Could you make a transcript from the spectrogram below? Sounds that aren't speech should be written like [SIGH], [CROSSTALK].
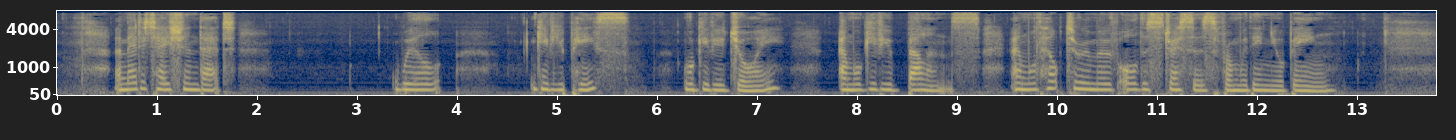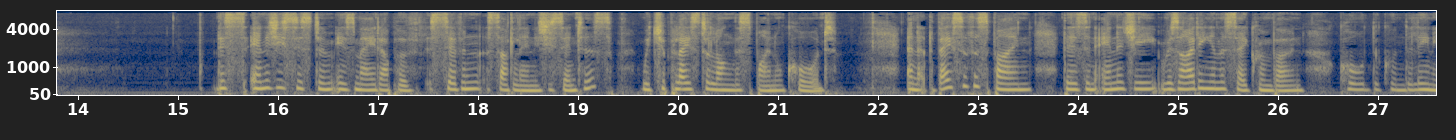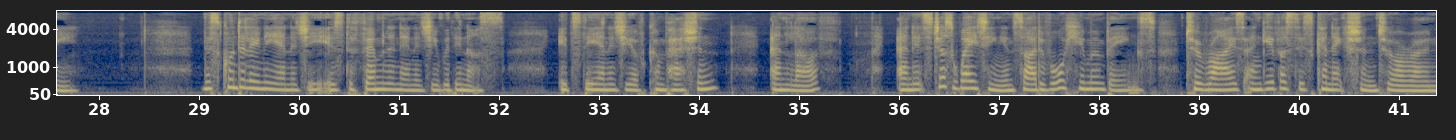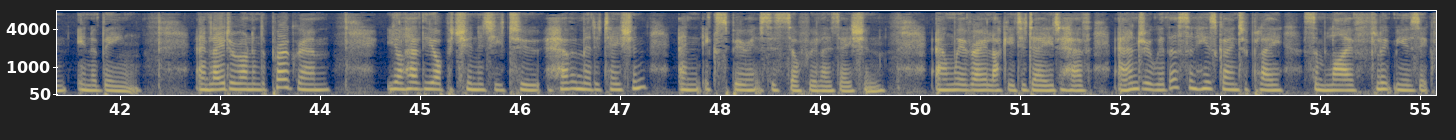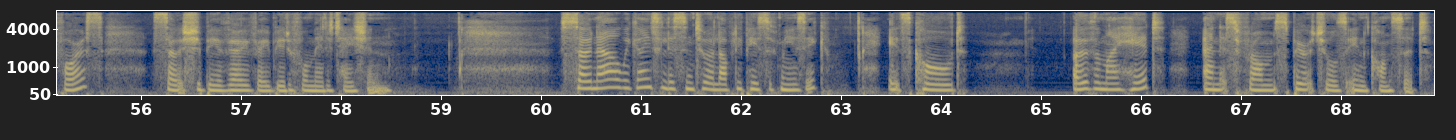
A meditation that will give you peace, will give you joy and will give you balance and will help to remove all the stresses from within your being. This energy system is made up of seven subtle energy centers, which are placed along the spinal cord. And at the base of the spine, there's an energy residing in the sacrum bone called the Kundalini. This Kundalini energy is the feminine energy within us. It's the energy of compassion and love and it's just waiting inside of all human beings to rise and give us this connection to our own inner being. And later on in the program, you'll have the opportunity to have a meditation and experience this self realization. And we're very lucky today to have Andrew with us, and he's going to play some live flute music for us. So it should be a very, very beautiful meditation. So now we're going to listen to a lovely piece of music. It's called over My Head, and it's from Spirituals in Concert.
